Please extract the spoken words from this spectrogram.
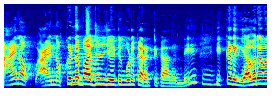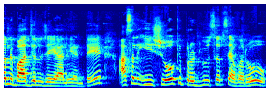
ఆయన ఆయన ఒక్కడనే బాధ్యులు చేయటం కూడా కరెక్ట్ కాదండి. ఇక్కడ ఎవరెవరిని బాధ్యులు చేయాలి అంటే అసలు ఈ షోకి ప్రొడ్యూసర్స్ ఎవరు?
